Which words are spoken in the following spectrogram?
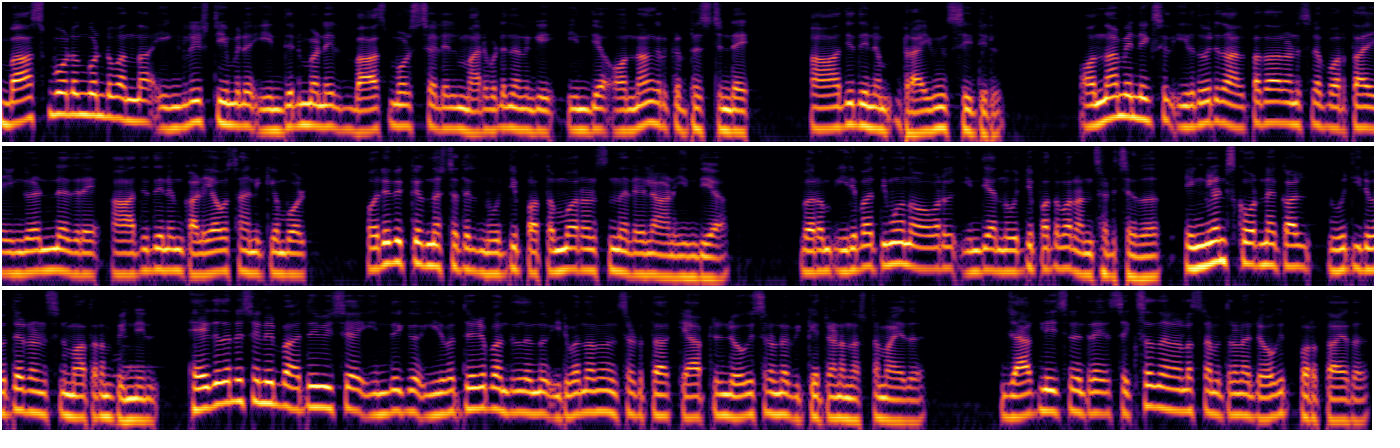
Bass ബോളും കൊണ്ടുവന്ന English ടീമിന് ഇന്ത്യൻ മണ്ണിൽ ബാസ് ബോൾ സ്റ്റൈലിൽ മറുപടി നൽകി ഇന്ത്യ ഒന്നാം ക്രിക്കറ്റ് ടെസ്റ്റിന്റെ ആദ്യ ദിനം ഡ്രൈവിംഗ് സീറ്റിൽ. ഒന്നാം ഇന്നിംഗ്സിൽ ഇരുന്നൂറ്റി നാൽപ്പത്താറ് റൺസിന് പുറത്തായ ഇംഗ്ലണ്ടിനെതിരെ ആദ്യ ദിനം കളി അവസാനിക്കുമ്പോൾ ഒരു വിക്കറ്റ് നഷ്ടത്തിൽ നൂറ്റി പത്തൊമ്പത് റൺസ് നിലയിലാണ് ഇന്ത്യ. വെറും ഇരുപത്തിമൂന്ന് ഓവറിൽ ഇന്ത്യ നൂറ്റി പത്തൊമ്പത് റൺസ് അടിച്ചത്. ഇംഗ്ലണ്ട് സ്കോറിനേക്കാൾ നൂറ്റി ഇരുപത്തേഴ് റൺസിന് മാത്രം പിന്നിൽ. ഏകദിന ശൈലിയിൽ ബാറ്റ് വീശിയ ഇന്ത്യയ്ക്ക് ഇരുപത്തേഴ് പന്തിൽ നിന്നും ഇരുപത്തിനാല് റൺസ് എടുത്ത ക്യാപ്റ്റൻ രോഹിത് ശർമ്മയുടെ വിക്കറ്റാണ് നഷ്ടമായത്. ജാക്ക് ലീച്ചിനെതിരെ സിക്സർ നേടാനുള്ള ശ്രമത്തിലാണ് രോഹിത് പുറത്തായത്.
